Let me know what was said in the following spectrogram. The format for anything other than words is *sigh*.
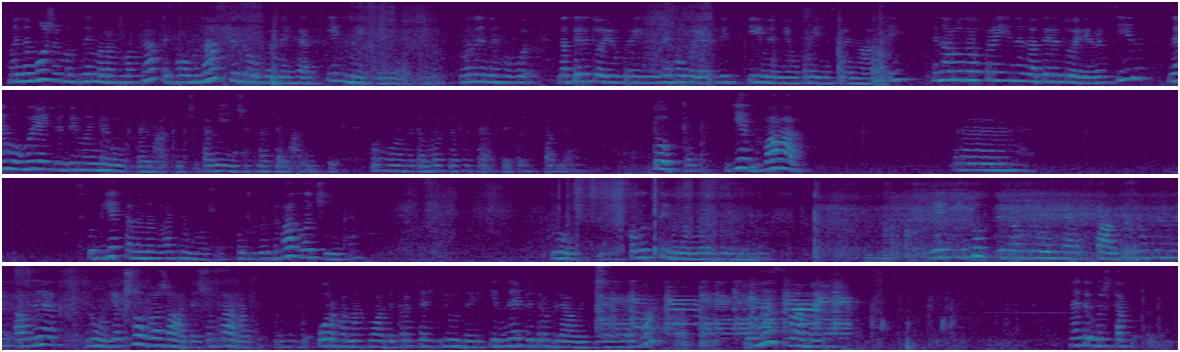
Ми не можемо з ними розмовляти, бо в нас підроблений герб і в них підроблений. Вони не говорять на території України не говорять від імені української нації і народу України на території Росії не говорять від імені руської нації чи там інших національностей, кого вони там й представляють. Тобто є два е, суб'єктами назвати не можу. От два злочинця. Ну, в колективному розумінні які тут підробили герб, так, підробили, але ну, якщо вважати, що зараз в органах влади працюють люди, які не підробляли цього герба, то в нас з вами, знаєте, ми ж так,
